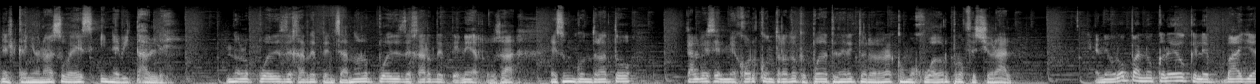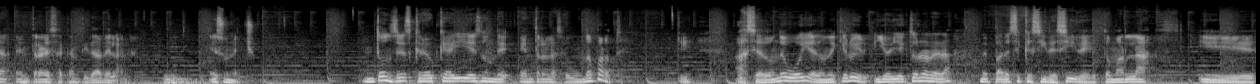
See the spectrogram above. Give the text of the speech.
el cañonazo es inevitable. No lo puedes dejar de pensar, no lo puedes dejar de tener. O sea, es un contrato, tal vez el mejor contrato que pueda tener Héctor Herrera como jugador profesional. En Europa no creo que le vaya a entrar esa cantidad de lana. Es un hecho. Entonces creo que ahí es donde entra la segunda parte. Hacia dónde voy, a dónde quiero ir. Y hoy Héctor Herrera me parece que si decide tomar la eh,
